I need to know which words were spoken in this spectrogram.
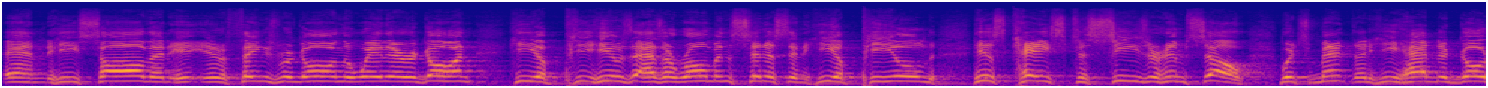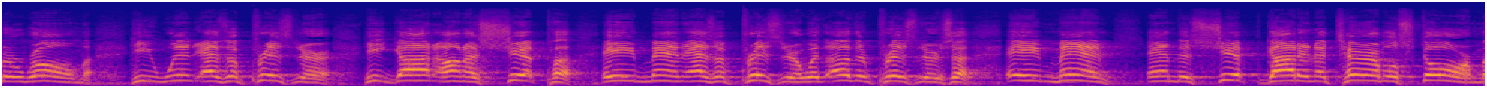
and he saw that he, things were going the way they were going he, he was as a roman citizen he appealed his case to caesar himself which meant that he had to go to rome. He went as a prisoner. He got on a ship amen as a prisoner with other prisoners amen. And the ship got in a terrible storm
